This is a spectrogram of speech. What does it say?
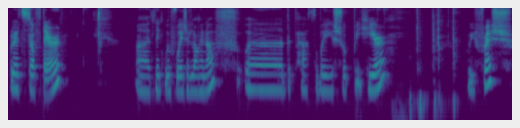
great stuff there. I think we've waited long enough. Uh, the pathway should be here. Refresh.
